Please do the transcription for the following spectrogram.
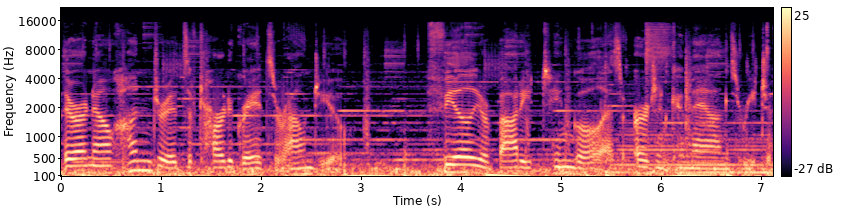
There are now hundreds of tardigrades around you. Feel your body tingle as urgent commands reach a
